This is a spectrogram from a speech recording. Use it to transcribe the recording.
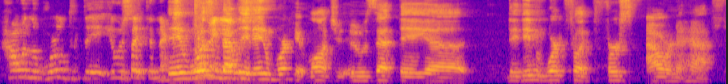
how in the world did they? It was like the next. It wasn't I that they didn't work at launch; it was that they uh, they didn't work for like the first hour and a half.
